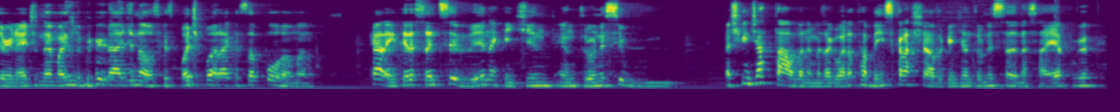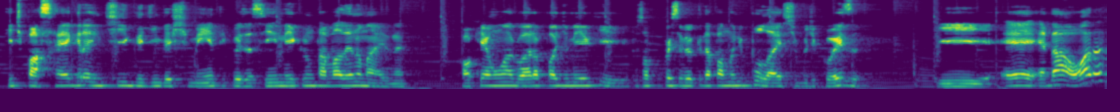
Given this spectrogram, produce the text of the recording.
Internet não é mais liberdade, não. Vocês podem parar com essa porra, mano. Cara, é interessante você ver, né, que a gente entrou nesse Acho que a gente já tava, né? Mas agora tá bem escrachado, que a gente entrou nessa, nessa época que, tipo, as regras antigas de investimento e coisa assim meio que não tá valendo mais, né? Qualquer um agora pode meio que. O pessoal percebeu que dá pra manipular esse tipo de coisa. E é, é da hora,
